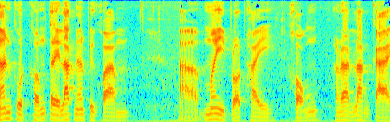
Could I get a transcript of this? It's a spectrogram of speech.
นั้นกฎของไตรลักษณ์นั้นเป็นความไม่ปลอดภัยของทางด้านร่างกาย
